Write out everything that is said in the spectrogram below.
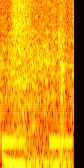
Yeah.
